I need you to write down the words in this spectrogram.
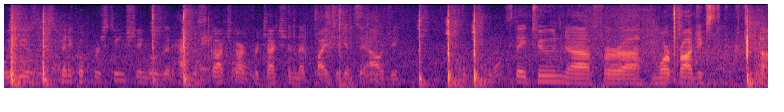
we use these Pinnacle Pristine shingles that have the Scotchgard protection that fights against the algae. Stay tuned uh, for uh, more projects to come.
